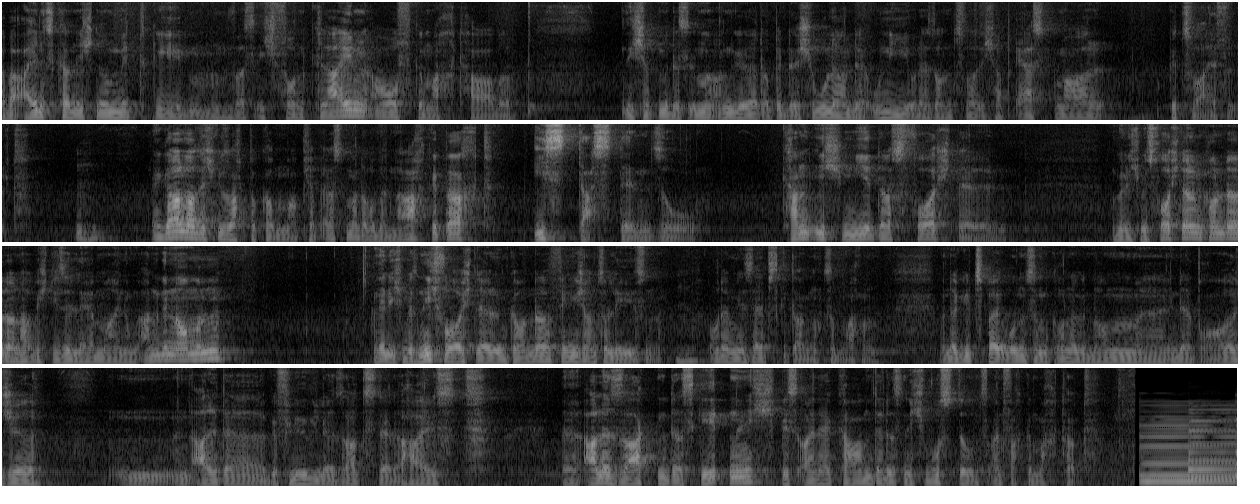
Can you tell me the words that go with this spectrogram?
Aber eins kann ich nur mitgeben, was ich von klein auf gemacht habe. Ich habe mir das immer angehört, ob in der Schule, an der Uni oder sonst was. Ich habe erstmal gezweifelt. Mhm. Egal, was ich gesagt bekommen habe. Ich habe erstmal darüber nachgedacht, ist das denn so? Kann ich mir das vorstellen? Und wenn ich mir das vorstellen konnte, dann habe ich diese Lehrmeinung angenommen. Wenn ich mir es nicht vorstellen konnte, fing ich an zu lesen oder mir selbst Gedanken zu machen. Und da gibt es bei uns im Grunde genommen äh, in der Branche mm, ein alter geflügelter Satz, der da heißt, äh, alle sagten, das geht nicht, bis einer kam, der das nicht wusste und es einfach gemacht hat.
